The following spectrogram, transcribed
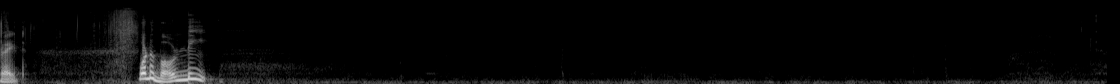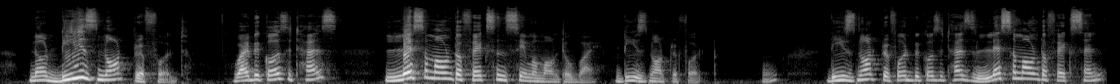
Right. What about D? Now D is not preferred. Why? Because it has less amount of X and same amount of Y. D is not preferred. Hmm? D is not preferred because it has less amount of X and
